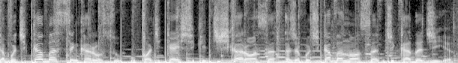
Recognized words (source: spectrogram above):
Jabuticaba Sem Caroço, o podcast que descaroça a jabuticaba nossa de cada dia.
